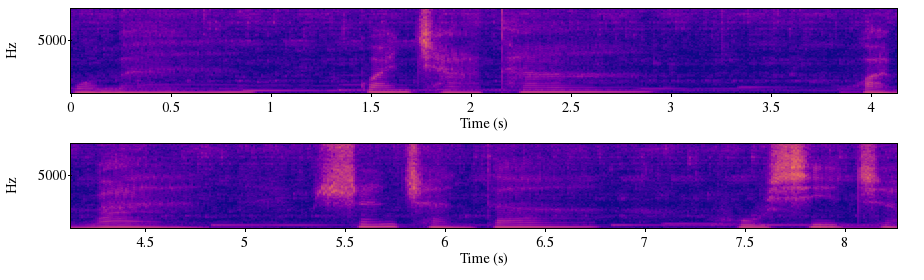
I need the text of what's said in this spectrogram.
我们观察它，缓慢、深沉的呼吸着。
